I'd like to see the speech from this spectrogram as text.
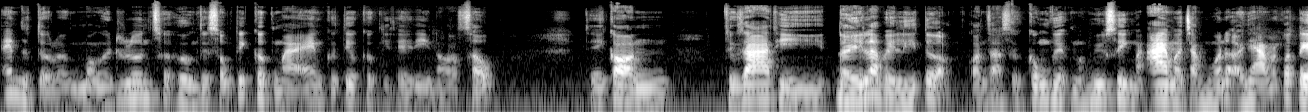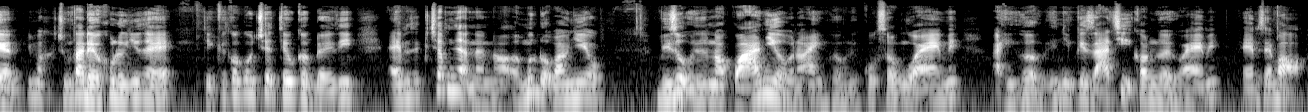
em tưởng tượng là mọi người luôn sự hướng tới sống tích cực mà em cứ tiêu cực như thế thì nó xấu. Thế còn thực ra thì đấy là về lý tưởng, còn giả sử công việc mà mưu sinh mà ai mà chẳng muốn ở nhà vẫn có tiền, nhưng mà chúng ta đều không được như thế, thì cái câu chuyện tiêu cực đấy thì em sẽ chấp nhận là nó ở mức độ bao nhiêu. Ví dụ như nó quá nhiều nó ảnh hưởng đến cuộc sống của em ấy, ảnh hưởng đến những cái giá trị con người của em ấy, thì em sẽ bỏ.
